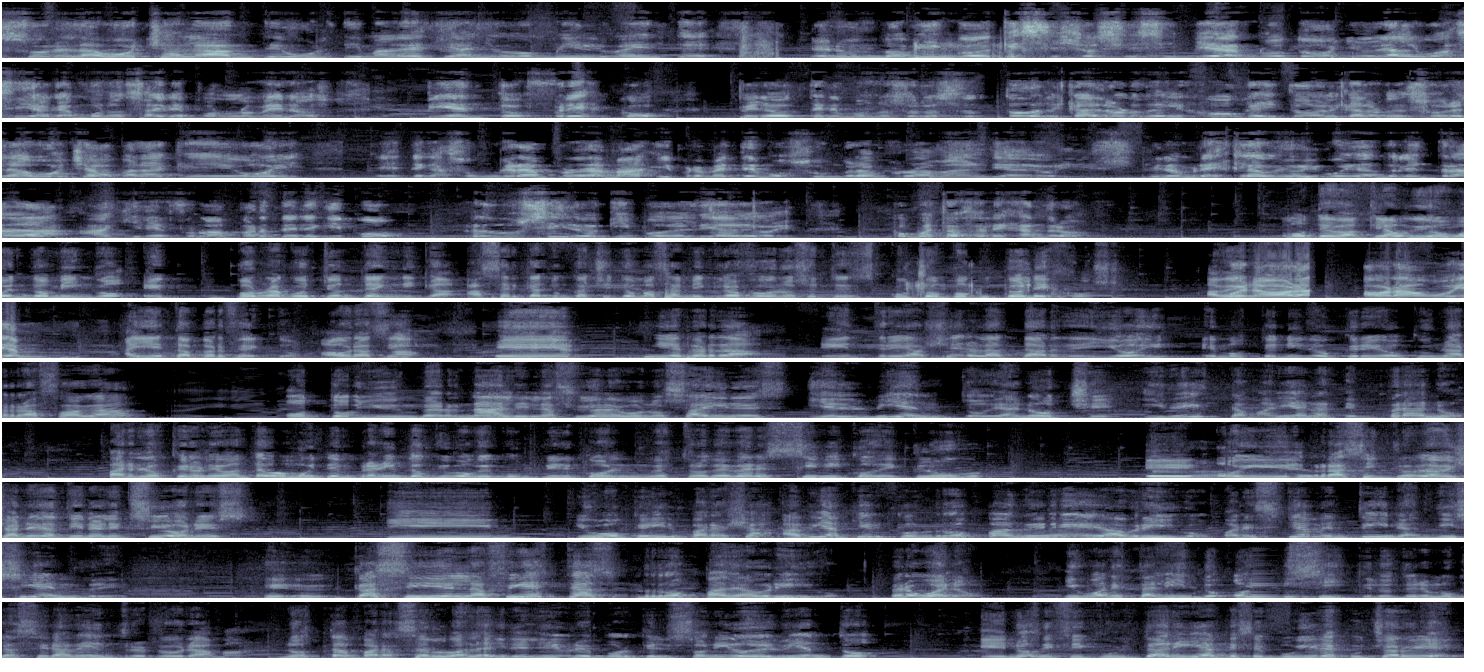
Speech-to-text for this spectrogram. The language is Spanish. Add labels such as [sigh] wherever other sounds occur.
Sobre la Bocha, la anteúltima de este año 2020, en un domingo de qué sé yo si es invierno, otoño, de algo así, acá en Buenos Aires por lo menos, viento fresco, pero tenemos nosotros todo el calor del hockey, todo el calor de Sobre la Bocha para que hoy eh, tengas un gran programa y prometemos un gran programa el día de hoy. Mi nombre es Claudio y voy dando la entrada a quienes forman parte del equipo, reducido equipo del día de hoy. ¿Cómo estás Alejandro? ¿Cómo te va, Claudio? Buen domingo. Eh, por una cuestión técnica, acércate un cachito más al micrófono, se te escucha un poquito lejos. Bueno, ahora, ahora vamos bien. Ahí está perfecto. Ahora sí. Ah, eh, sí, es verdad. Entre ayer a la tarde y hoy hemos tenido, creo que, una ráfaga otoño-invernal en la ciudad de Buenos Aires y el viento de anoche y de esta mañana temprano, para los que nos levantamos muy tempranito, que hubo que cumplir con nuestro deber cívico de club. Eh, ah. Hoy el Racing Club de Avellaneda tiene elecciones y, hubo que ir para allá. Había que ir con ropa de abrigo, parecía mentira, en diciembre. Eh, eh, casi en las fiestas, ropa de abrigo. Pero bueno, Igual está lindo. Hoy sí que lo tenemos que hacer adentro del programa. No está para hacerlo al aire libre porque el sonido del viento eh, nos dificultaría que se pudiera escuchar bien.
